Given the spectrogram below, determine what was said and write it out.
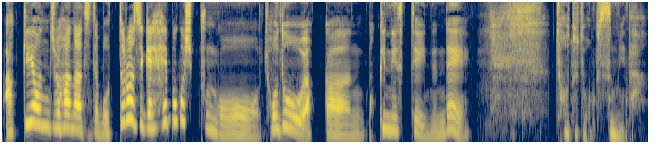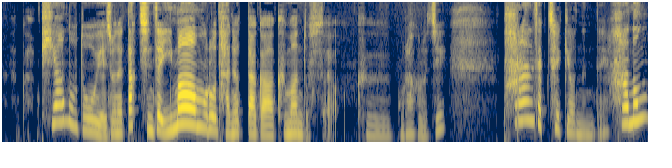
악기 연주 하나 진짜 멋들어지게 해보고 싶은 거 저도 약간 버킷리스트에 있는데 저도 없습니다. 피아노도 예전에 딱 진짜 이 마음으로 다녔다가 그만뒀어요. 그 뭐라 그러지? 파란색 책이었는데 한홍?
